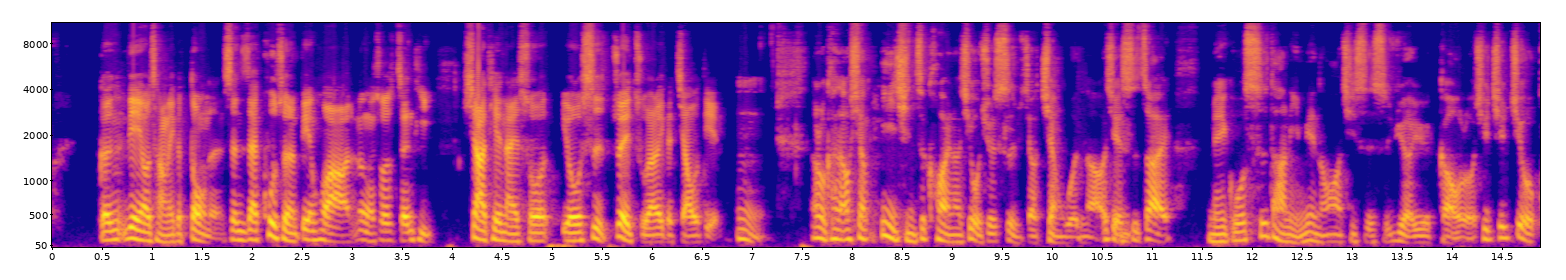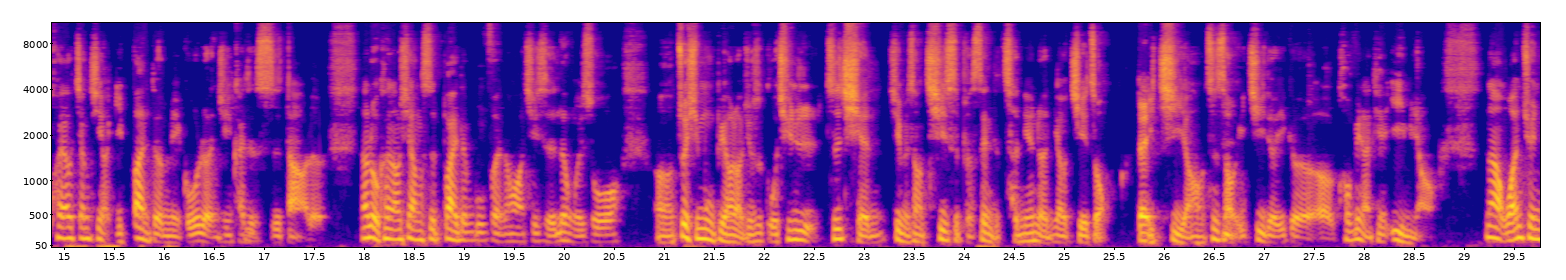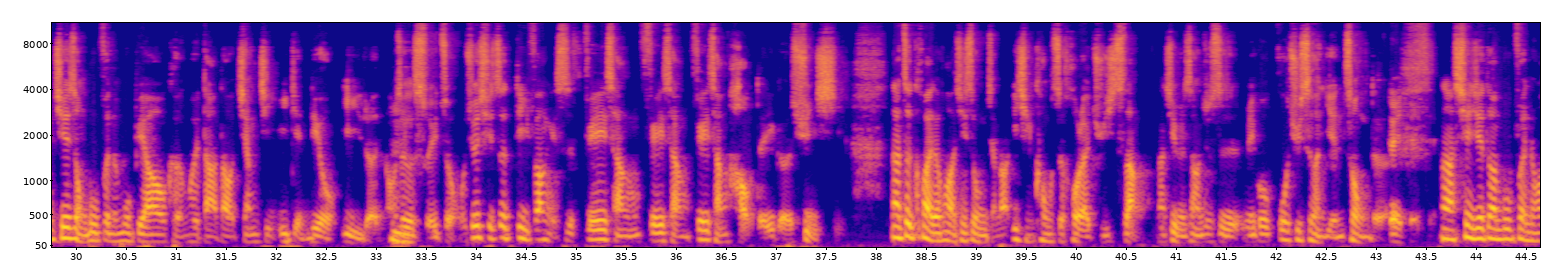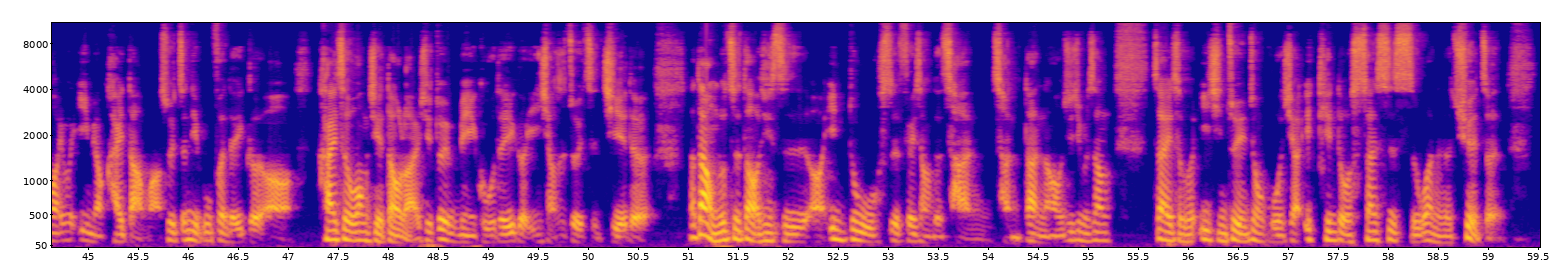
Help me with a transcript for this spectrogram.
跟炼油厂的一个动能，甚至在库存的变化，啊认为说整体夏天来说，油是最主要的一个焦点。嗯，那我看到像疫情这块呢，其实我觉得是比较降温啊，而且是在美国施打里面的话，其实是越来越高了。其实就有快要将近有一半的美国人已经开始施打了。那如果看到像是拜登部分的话，其实认为说，呃，最新目标了就是国庆日之前，基本上七十 percent 的成年人要接种一剂啊，至少一剂的一个呃 COVID 1 9疫苗。那完全接种部分的目标可能会达到将近一点六亿人哦，这个水准，我觉得其实这地方也是非常非常非常好的一个讯息。那这块的话，其实我们讲到疫情控制后来居上，那基本上就是美国过去是很严重的。对对对。那现阶段部分的话，因为疫苗开打嘛，所以整体部分的一个呃开车旺季到来，其实对美国的一个影响是最直接的。那当然我们都知道，其实呃印度是非常的惨惨淡，然后就基本上在整个疫情最严重的国家，一天都有三四十万人的确诊。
